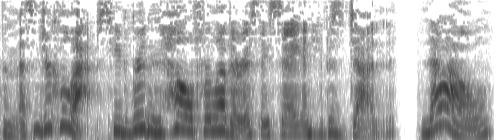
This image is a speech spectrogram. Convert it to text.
the messenger collapsed. He'd ridden hell for leather, as they say, and he was done. Now,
